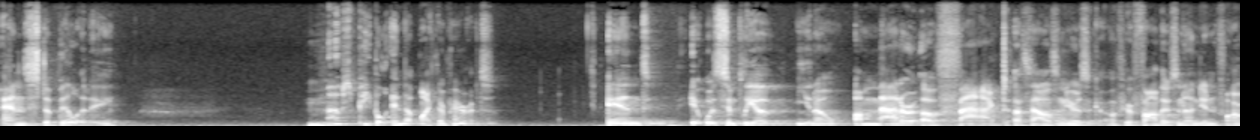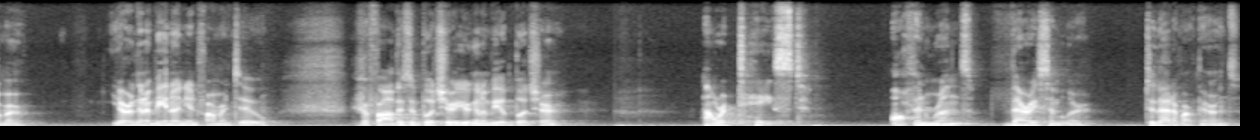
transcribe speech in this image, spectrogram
and stability, most people end up like their parents. And it was simply a, you know, a matter of fact a thousand years ago. If your father's an onion farmer, you're going to be an onion farmer too. If your father's a butcher, you're going to be a butcher. Our taste often runs very similar to that of our parents.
